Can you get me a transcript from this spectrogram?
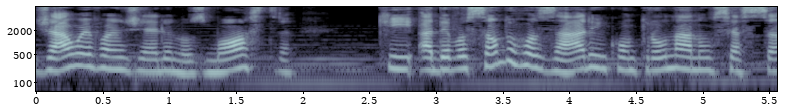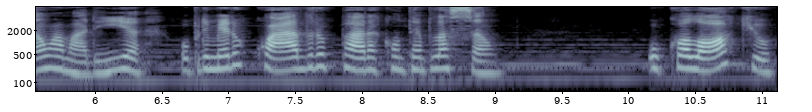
Já o Evangelho nos mostra que a devoção do Rosário encontrou na Anunciação a Maria o primeiro quadro para a contemplação. O colóquio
